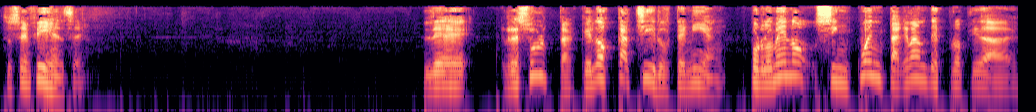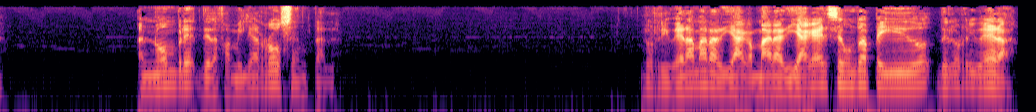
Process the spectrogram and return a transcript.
Entonces, fíjense. Le resulta que los cachiros tenían por lo menos 50 grandes propiedades a nombre de la familia Rosenthal. Los Rivera Maradiaga. Maradiaga es el segundo apellido de los Rivera.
